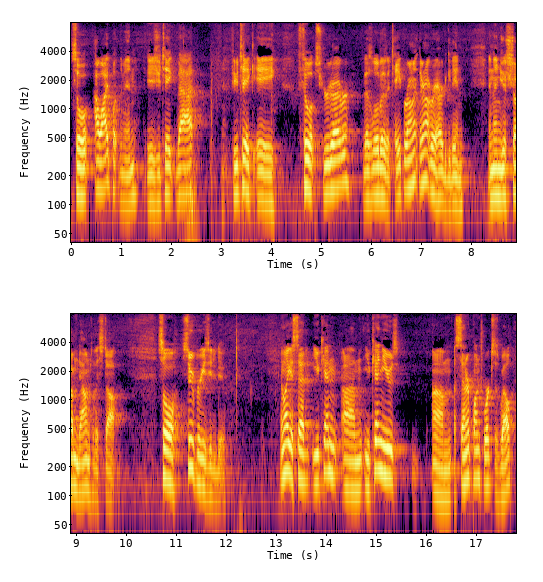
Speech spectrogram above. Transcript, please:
So how I put them in is you take that. If you take a Phillips screwdriver that has a little bit of a taper on it, they're not very hard to get in and then just shove them down until they stop. So super easy to do. And like I said, you can um, you can use um, a center punch works as well.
